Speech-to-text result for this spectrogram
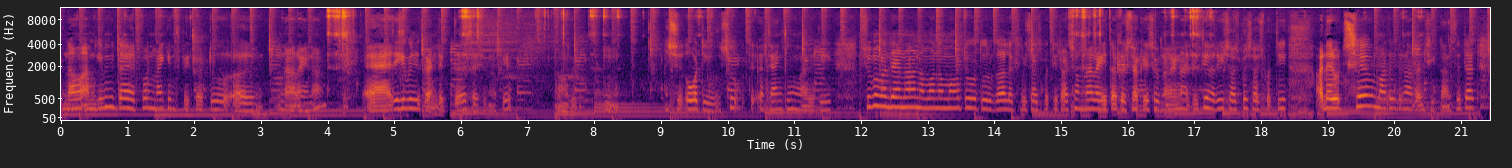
Now i'm giving the headphone mic and speaker to uh, narayana and he will conduct the session okay? Okay mm. You शुभ थैंक यू हमारी दी शुभ मध्यान नमो नमो टू दुर्गा लक्ष्मी सरस्वती राशमला लयिता कृष्णा केशव नारायण आदित्य हरि शाश्वत सरस्वती अनिरुद्ध शिव माधव जनार्दन श्रीकांत सिद्धार्थ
